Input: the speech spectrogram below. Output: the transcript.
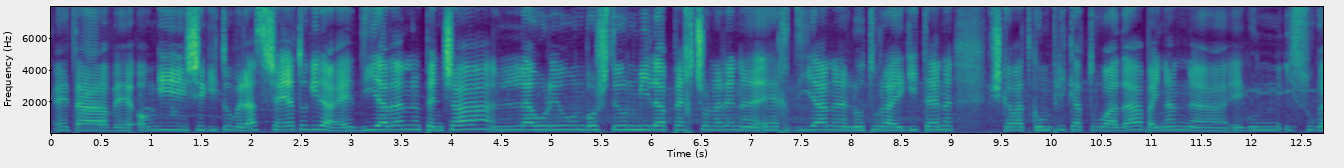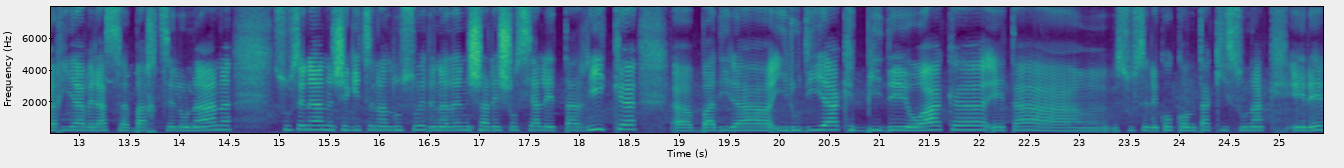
eta be, ongi segitu beraz, saiatu gira, eh? diadan, pentsa, laureun, bosteun, mila pertsonaren erdian lotura egiten, pixka bat komplikatua da, baina egun izugarria beraz Bartzelonan, zuzenean segitzen alduzue dena den sare sozialetarik, badira irudiak, bideoak, eta zuzeneko kontakizunak ere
